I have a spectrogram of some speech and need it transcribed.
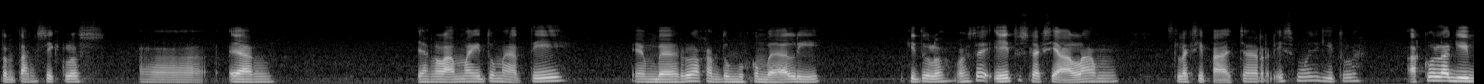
tentang siklus uh, yang yang lama itu mati yang baru akan tumbuh kembali gitu loh. Maksudnya ya itu seleksi alam seleksi pacar ya semuanya gitulah. Aku lagi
